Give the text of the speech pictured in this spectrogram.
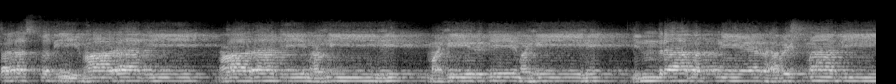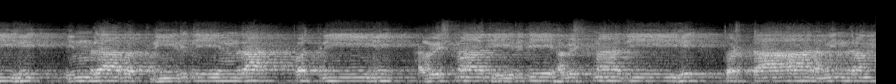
सरस्वती भारती भारती महीः महीरिति महीः। इन्द्रपत्नीर्हविष्मातीः इन्द्रपत्नीरिति इन्द्रपत्नीः। हविष्मातीरिति हविष्मातीः। त्वष्टानमिन्द्रम्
